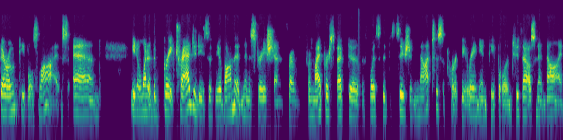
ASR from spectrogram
their own people's lives. And you know, one of the great tragedies of the Obama administration, from from my perspective, was the decision not to support the Iranian people in 2009,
